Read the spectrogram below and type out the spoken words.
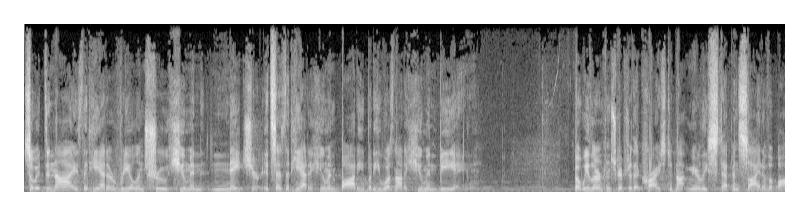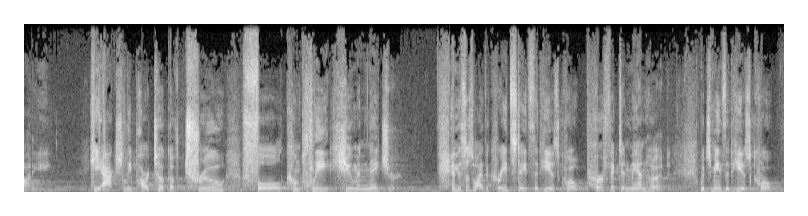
So it denies that he had a real and true human nature. It says that he had a human body, but he was not a human being. But we learn from Scripture that Christ did not merely step inside of a body, he actually partook of true, full, complete human nature. And this is why the Creed states that he is, quote, perfect in manhood, which means that he is, quote,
